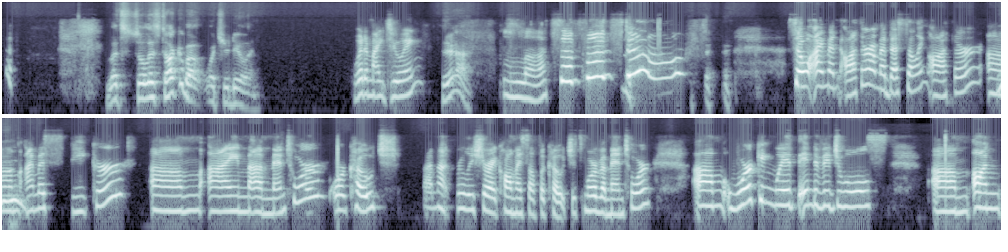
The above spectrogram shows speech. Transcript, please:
let's so let's talk about what you're doing. What am I doing? Yeah. Lots of fun stuff. so I'm an author. I'm a best-selling author. Um, I'm a speaker. Um, I'm a mentor or coach. I'm not really sure I call myself a coach. It's more of a mentor. um, working with individuals um, on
